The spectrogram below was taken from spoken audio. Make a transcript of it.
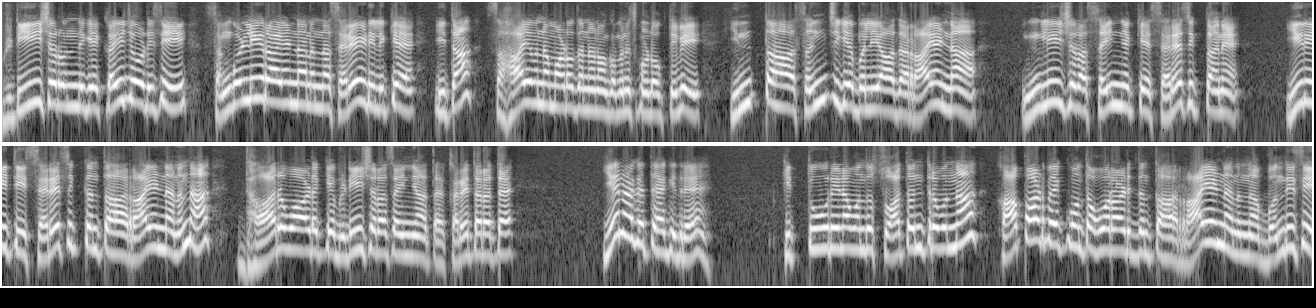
ಬ್ರಿಟಿಷರೊಂದಿಗೆ ಕೈ ಜೋಡಿಸಿ ಸಂಗೊಳ್ಳಿ ರಾಯಣ್ಣನನ್ನು ಸೆರೆ ಹಿಡಿಲಿಕ್ಕೆ ಈತ ಸಹಾಯವನ್ನು ಮಾಡೋದನ್ನು ನಾವು ಗಮನಿಸ್ಕೊಂಡು ಹೋಗ್ತೀವಿ. ಇಂತಹ ಸಂಚಿಗೆ ಬಲಿಯಾದ ರಾಯಣ್ಣ ಇಂಗ್ಲೀಷರ ಸೈನ್ಯಕ್ಕೆ ಸೆರೆ ಸಿಗ್ತಾನೆ ಈ ರೀತಿ ಸೆರೆ ಸಿಕ್ಕಂತಹ ರಾಯಣ್ಣನನ್ನು ಧಾರವಾಡಕ್ಕೆ ಬ್ರಿಟಿಷರ ಸೈನ್ಯ ಕರೆತರತ್ತೆ. ಏನಾಗತ್ತೆ ಹಾಗಿದ್ರೆ? ಕಿತ್ತೂರಿನ ಒಂದು ಸ್ವಾತಂತ್ರ್ಯವನ್ನು ಕಾಪಾಡಬೇಕು ಅಂತ ಹೋರಾಡಿದಂತಹ ರಾಯಣ್ಣನನ್ನು ಬಂಧಿಸಿ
